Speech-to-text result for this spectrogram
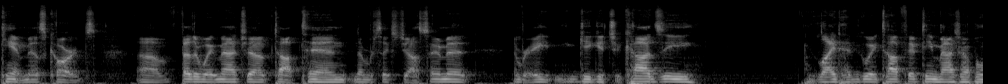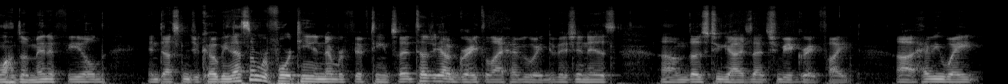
can't miss cards. Uh, featherweight matchup, top 10, number 6, Josh Emmett, number 8, Giga Chikadze. Light heavyweight top 15 matchup, Alonzo Menifield and Dustin Jacoby. And that's number 14 and number 15. So it tells you how great the light heavyweight division is. Um, those two guys, that should be a great fight. Uh, heavyweight,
